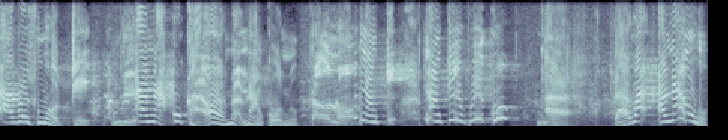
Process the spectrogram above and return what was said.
harus mudik. Nggih. Anakku gak ono nang kono. Gak ono. Nang nang TV ku. Ah. Lawak anakmu.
